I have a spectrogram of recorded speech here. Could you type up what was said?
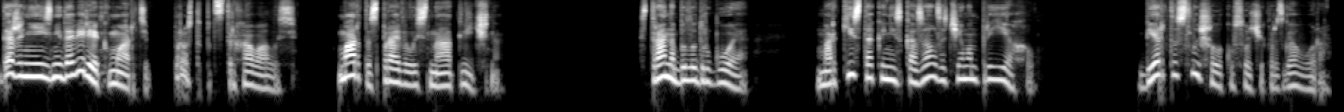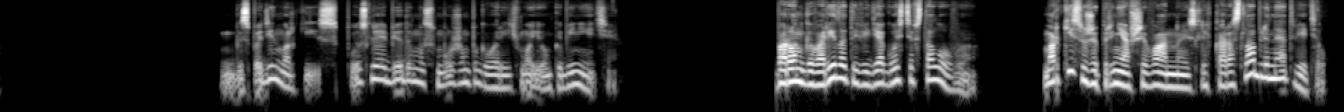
Даже не из недоверия к Марте, просто подстраховалась. Марта справилась на отлично. Странно было другое. Маркиз так и не сказал, зачем он приехал. Берта слышала кусочек разговора. Господин Маркиз, после обеда мы сможем поговорить в моем кабинете. Барон говорил это, ведя гостя в столовую. Маркиз, уже принявший ванну и слегка расслабленный, ответил.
